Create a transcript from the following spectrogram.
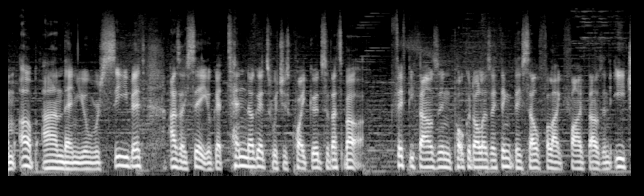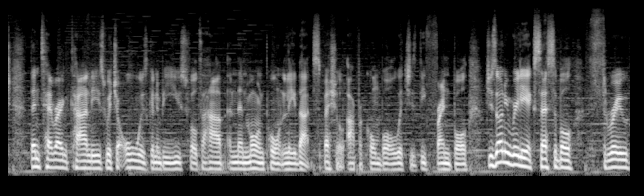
come up and then you'll receive it. As I say, you'll get 10 nuggets, which is quite good. So that's about 50,000 Poké Dollars. I think they sell for like 5,000 each. Then ten rare candies, which are always going to be useful to have. And then more importantly, that special apricorn ball, which is the friend ball, which is only really accessible through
